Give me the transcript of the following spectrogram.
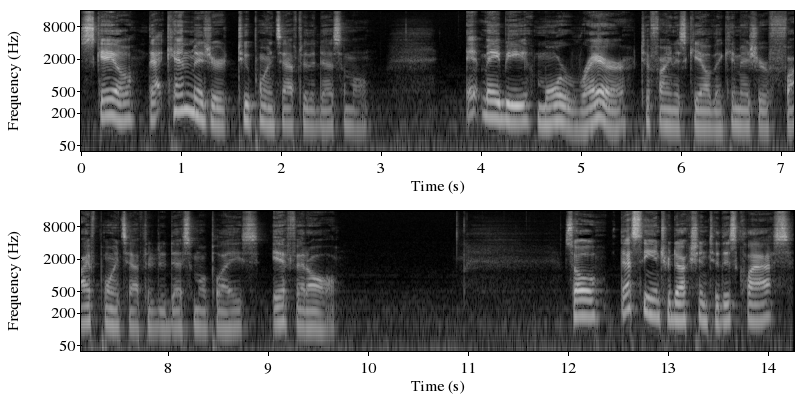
scale that can measure two points after the decimal. It may be more rare to find a scale that can measure five points after the decimal place, if at all. So that's the introduction to this class.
